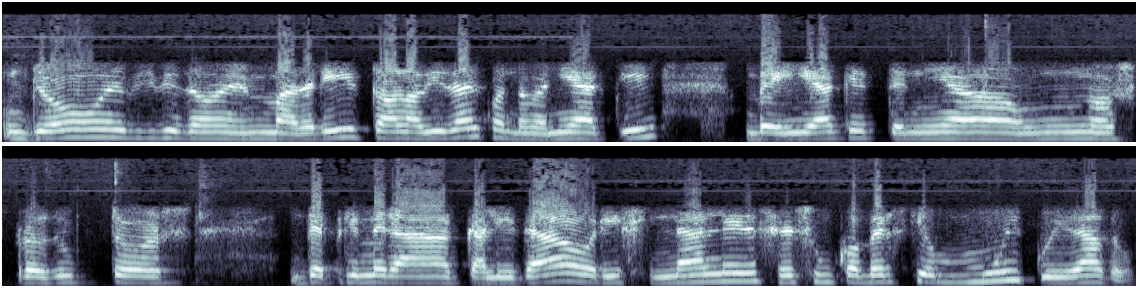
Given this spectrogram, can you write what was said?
Yo he vivido en Madrid toda la vida y cuando venía aquí veía que tenía unos productos de primera calidad, originales, es un comercio muy cuidado.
